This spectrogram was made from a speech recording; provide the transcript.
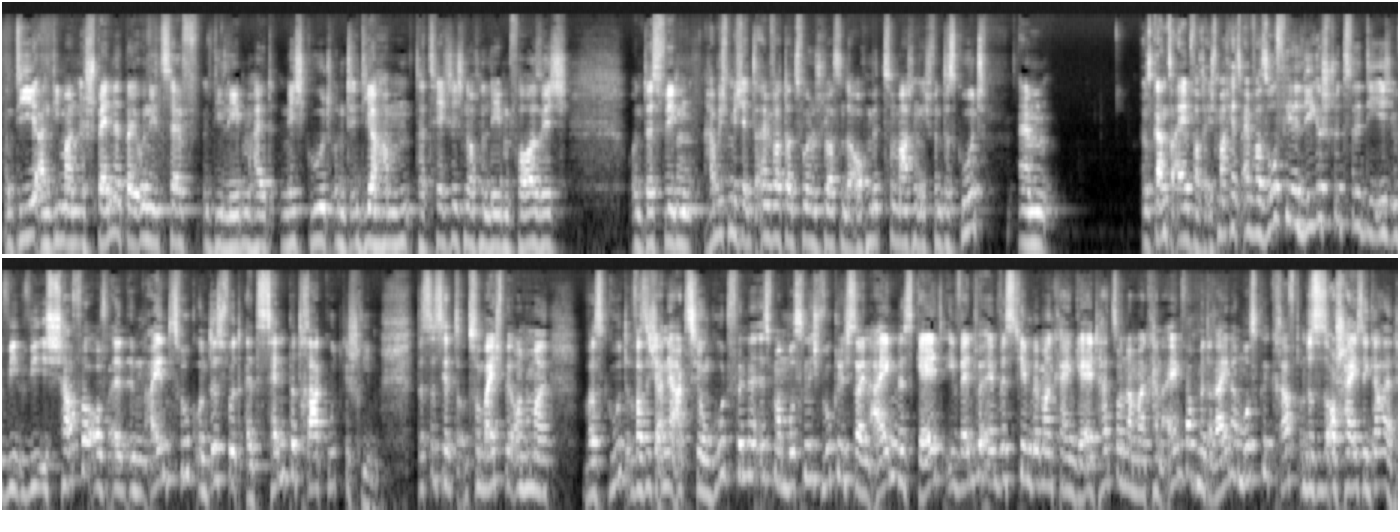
und die, an die man spendet bei UNICEF, die leben halt nicht gut und die haben tatsächlich noch ein Leben vor sich und deswegen habe ich mich jetzt einfach dazu entschlossen, da auch mitzumachen. Ich finde das gut. Ähm, das ist ganz einfach. Ich mache jetzt einfach so viele Liegestütze, die ich, wie, wie ich schaffe, auf einen Einzug und das wird als Centbetrag gut geschrieben. Das ist jetzt zum Beispiel auch nochmal was gut, was ich an der Aktion gut finde, ist, man muss nicht wirklich sein eigenes Geld eventuell investieren, wenn man kein Geld hat, sondern man kann einfach mit reiner Muskelkraft und das ist auch scheißegal.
